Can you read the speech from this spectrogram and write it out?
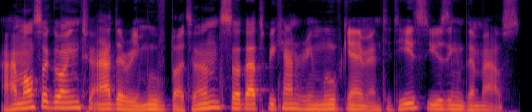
I'm also going to add a remove button so that we can remove game entities using the mouse.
